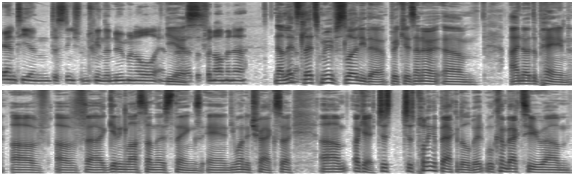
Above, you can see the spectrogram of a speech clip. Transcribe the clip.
Kantian distinction between the noumenal and yes. the, the, phenomena. Now let's yeah. let's move slowly there because I know um, I know the pain of of uh, getting lost on those things, and you want to track. So, um, okay, just just pulling it back a little bit. We'll come back to um,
